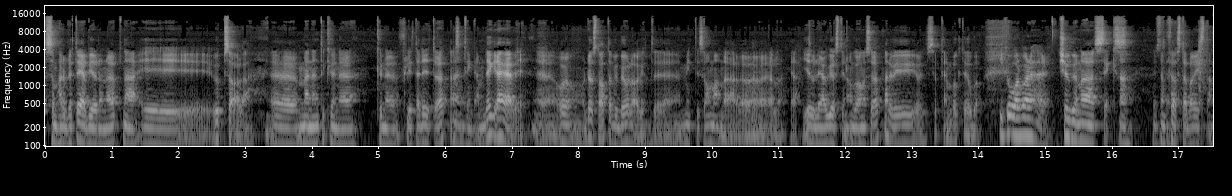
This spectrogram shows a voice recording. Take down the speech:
som hade blivit erbjuden att öppna i Uppsala eh, men inte kunde, kunde flytta dit och öppna. Nej. Så tänkte jag, men det grejar vi. Eh, och, och, då startade vi bolaget eh, mitt i sommaren där, eller ja, juli, augusti någon gång och så öppnade vi i september, oktober. Vilka år var det här? 2006. Ja, den första baristan.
